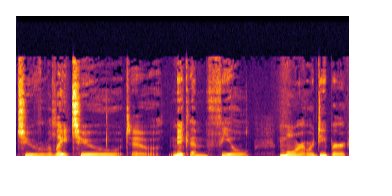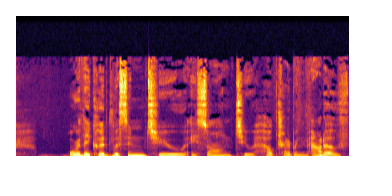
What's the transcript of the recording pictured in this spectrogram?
to relate to, to make them feel more or deeper, or they could listen to a song to help try to bring them out of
